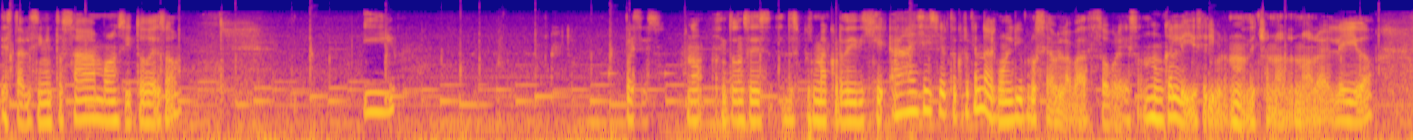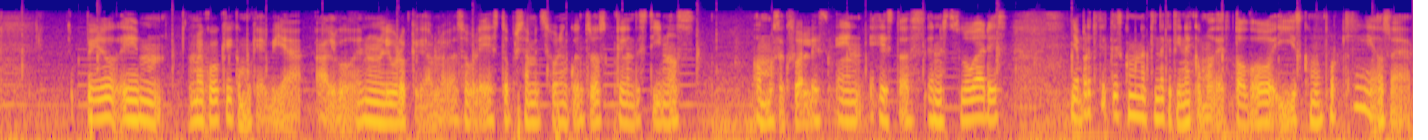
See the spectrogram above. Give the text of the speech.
establecimientos Sanborns y todo eso. Y pues eso, ¿no? Entonces después me acordé y dije, ay, sí es cierto, creo que en algún libro se hablaba sobre eso. Nunca leí ese libro, no, de hecho no, no lo he leído. Pero eh, me acuerdo que como que había algo en un libro que hablaba sobre esto, precisamente sobre encuentros clandestinos homosexuales en estas en estos lugares. Y aparte de que es como una tienda que tiene como de todo y es como, ¿por qué? O sea,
